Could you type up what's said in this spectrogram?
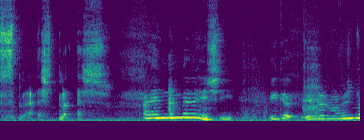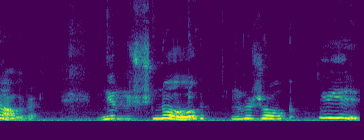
splash, splash. En mensen, ik ik was nagere. Je snog, je zoek, je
